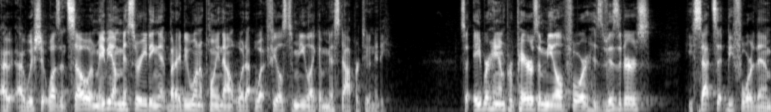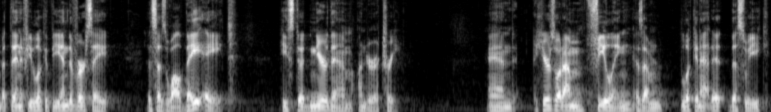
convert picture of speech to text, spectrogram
I, I, wish it wasn't so, and maybe I'm misreading it, but I do want to point out what, what feels to me like a missed opportunity. So Abraham prepares a meal for his visitors, he sets it before them, but then if you look at the end of verse 8, it says, While they ate, he stood near them under a tree. And here's what I'm feeling as I'm looking at it this week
